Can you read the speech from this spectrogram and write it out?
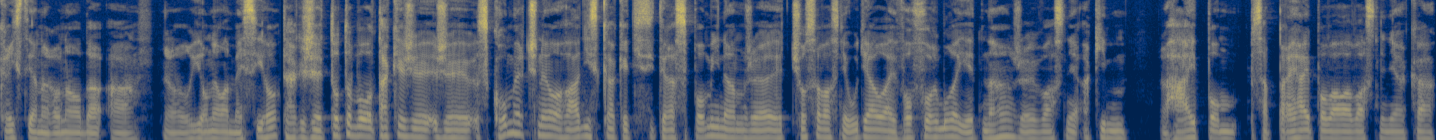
Cristiana Ronalda a eh, Lionela Messiho. Takže toto bolo také, že, že z komerčného hľadiska, keď si teraz spomínam, že čo sa vlastne udialo aj vo Formule 1, že vlastne akým hypom sa prehajpovala vlastne nejaká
